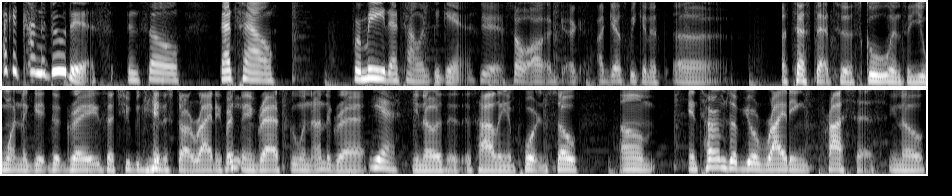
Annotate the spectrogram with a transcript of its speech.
I could kind of do this, and so that's how, for me, that's how it began. Yeah, so uh, I, I guess we can uh, attest that to school and to you wanting to get good grades that you begin to start writing, especially in grad school and undergrad. Yes. You know, it's, is highly important. So, um, in terms of your writing process, you know,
